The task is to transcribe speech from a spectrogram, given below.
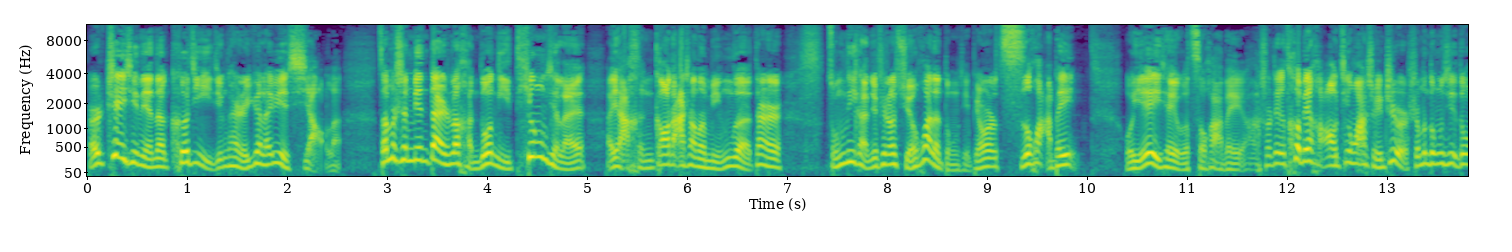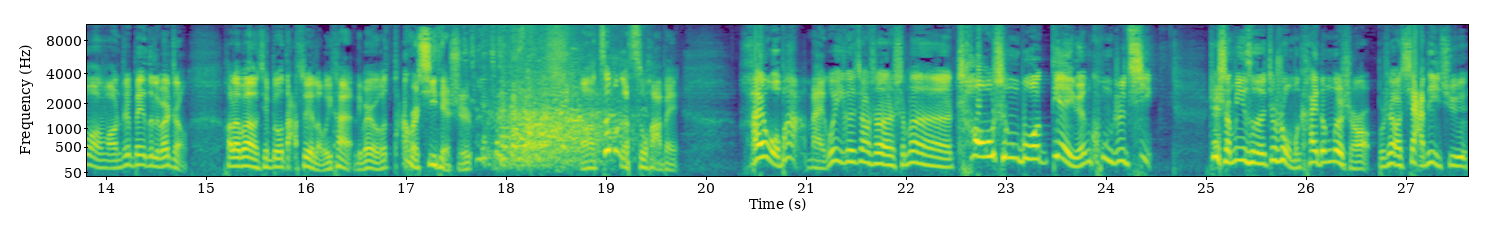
而这些年呢，科技已经开始越来越小了。咱们身边诞生了很多你听起来哎呀很高大上的名字，但是总体感觉非常玄幻的东西，比方说磁化杯。我爷爷以前有个磁化杯啊，说这个特别好，净化水质，什么东西都往往这杯子里边整。后来不小心被我打碎了，我一看里边有个大块吸铁石，啊，这么个磁化杯。还有我爸买过一个叫做什么超声波电源控制器，这什么意思呢？就是我们开灯的时候不是要下地去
